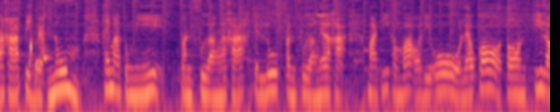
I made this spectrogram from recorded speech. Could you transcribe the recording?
นะคะ ปิดแบบนุ่ม ให้มาตรงนี้ฟันเฟืองนะคะ เป็นรูปฟันเฟืองเนี่ยแหละค่ะมาที่คำว่า audio แล้วก็ตอนที่เรา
